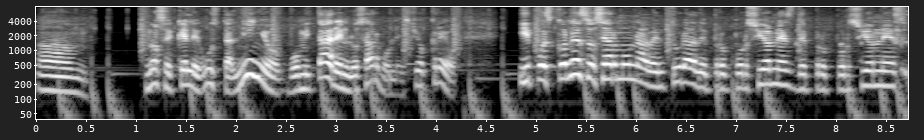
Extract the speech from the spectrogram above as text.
um, no sé qué le gusta al niño, vomitar en los árboles, yo creo. Y pues con eso se arma una aventura de proporciones, de proporciones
